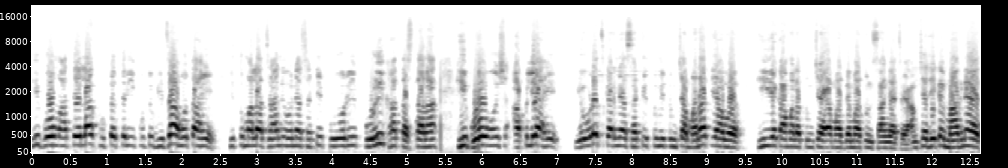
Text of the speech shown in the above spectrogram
ही गोमातेला कुठंतरी कुठं विजा होत आहे ही तुम्हाला जाणीव होण्यासाठी पोरी पोळी खात असताना ही गोवंश आपली आहे. एवढंच करण्यासाठी तुम्ही तुमच्या मनात यावं ही एक आम्हाला तुमच्या या माध्यमातून सांगायचं आहे आमच्या जे काही मागण्या आहेत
